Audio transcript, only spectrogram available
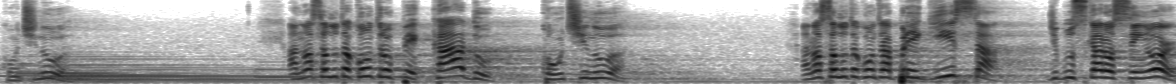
continua. A nossa luta contra o pecado continua. A nossa luta contra a preguiça de buscar o Senhor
